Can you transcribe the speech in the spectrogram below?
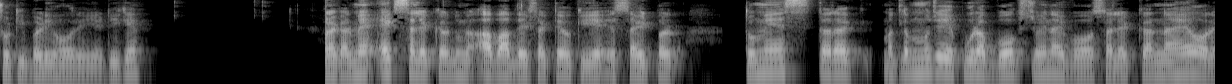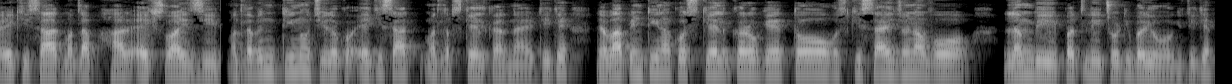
छोटी बड़ी हो रही है, ठीक है? और अगर मैं एक्स सेलेक्ट कर दूँगा, अब आप देख सकते हो कि ये इस साइड पर तो मैं इस तरह मतलब मुझे ये पूरा बॉक्स जो है ना, वो सेलेक्ट करना है और एक ही साथ मतलब हर एक्स वाई जी मतलब इन तीनों चीज़ों को एक ही साथ मतलब स्केल करना है, ठीक है? जब आप इन तीनों को स्केल करोगे तो उसकी साइज़ जो है ना, वो लंबी पतली छोटी बड़ी होगी ठीक है?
